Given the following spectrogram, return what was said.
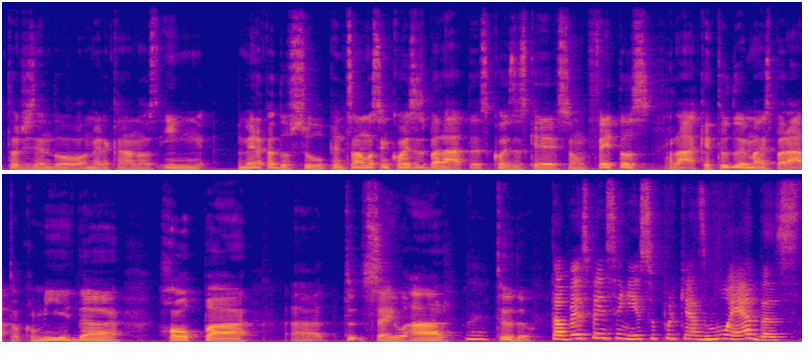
estou dizendo americanos, em América do Sul, pensamos em coisas baratas, coisas que são feitas para que tudo é mais barato, comida, roupa, tu- celular, tudo. Talvez pensem isso porque as moedas,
